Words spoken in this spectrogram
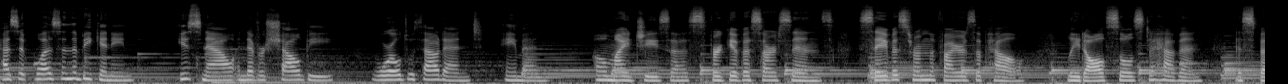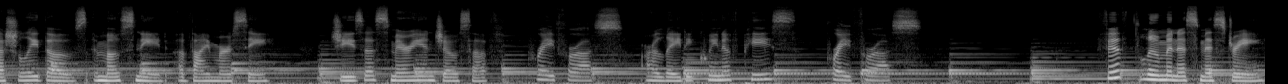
As it was in the beginning, is now, and ever shall be, world without end. Amen. O my Jesus, forgive us our sins, save us from the fires of hell, lead all souls to heaven, especially those in most need of thy mercy. Jesus, Mary, and Joseph, pray for us. Our Lady, Queen of Peace, pray for us. Fifth Luminous Mystery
